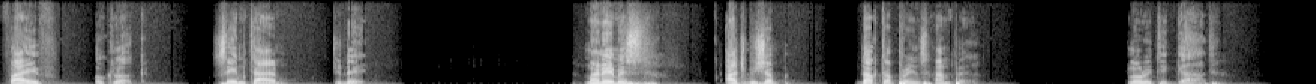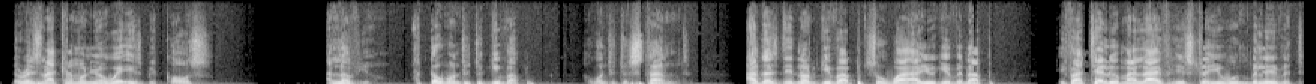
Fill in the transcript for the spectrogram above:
5 o'clock, same time today. My name is Archbishop Dr. Prince Hampel. Glory to God. The reason I come on your way is because I love you. I don't want you to give up. I want you to stand. Others did not give up, so why are you giving up? If I tell you my life history, you won't believe it.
